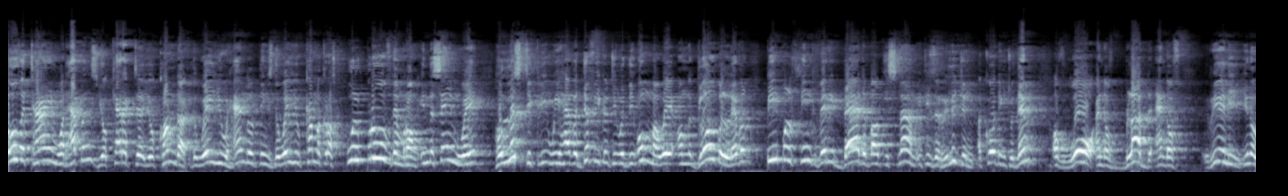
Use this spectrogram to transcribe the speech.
over time, what happens? Your character, your conduct, the way you handle things, the way you come across will prove them wrong. In the same way, holistically, we have a difficulty with the ummah where on the global level, people think very bad about Islam. It is a religion, according to them, of war and of blood and of really, you know,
